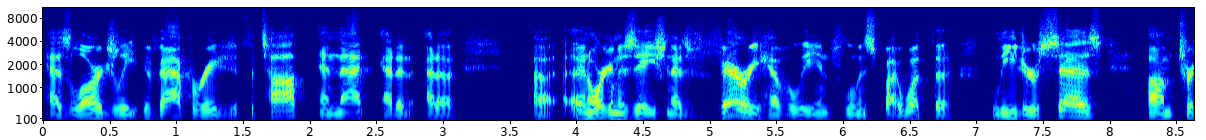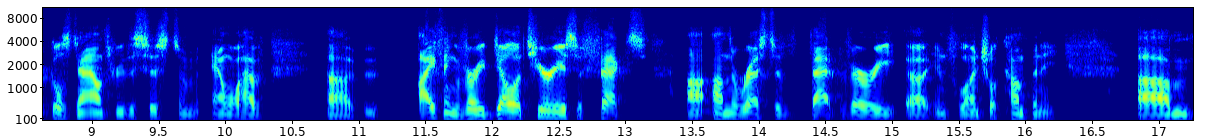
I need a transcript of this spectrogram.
has largely evaporated at the top, and that at a, at a uh, an organization that's very heavily influenced by what the leader says um, trickles down through the system and will have, uh, I think, very deleterious effects uh, on the rest of that very uh, influential company. Um,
